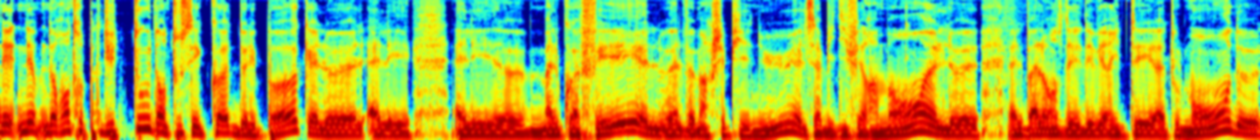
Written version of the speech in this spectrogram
ne rentre pas du tout dans tous ces codes de l'époque. Elle, elle, elle est, elle est euh, mal coiffée. Elle, elle veut marcher pieds nus. Elle s'habille différemment. Elle, euh, elle balance des, des vérités à tout le monde.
